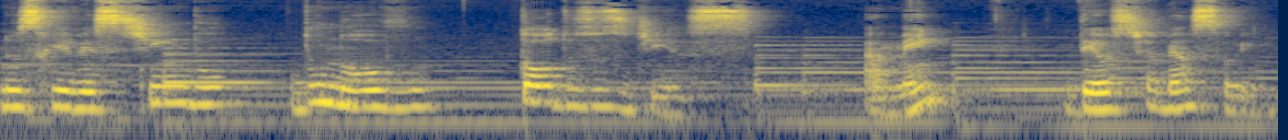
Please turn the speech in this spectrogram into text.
nos revestindo do novo todos os dias. Amém? Deus te abençoe.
